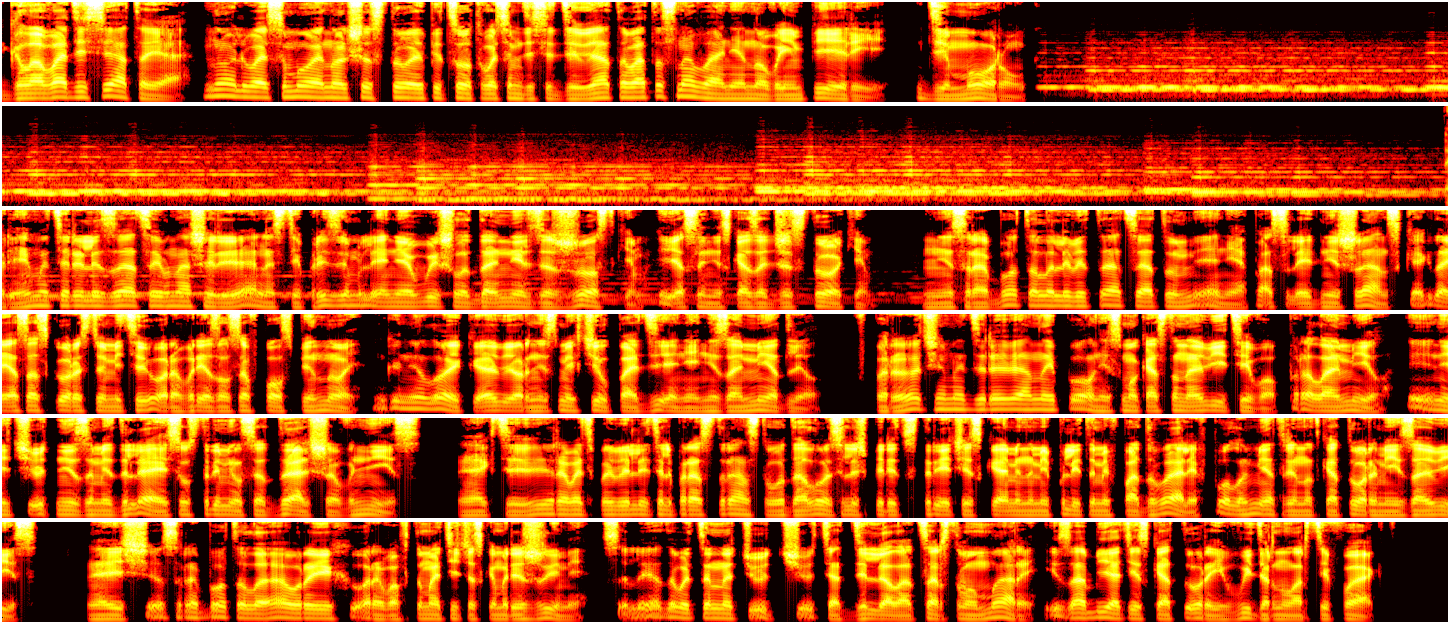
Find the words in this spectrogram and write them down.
Глава 10. 08.06.589 от основания Новой Империи. Деморунг. При материализации в нашей реальности приземление вышло до нельзя жестким, если не сказать жестоким. Не сработала левитация от умения, последний шанс, когда я со скоростью метеора врезался в пол спиной. Гнилой ковер не смягчил падение, не замедлил. Впрочем, и деревянный пол не смог остановить его, проломил, и, ничуть не замедляясь, устремился дальше, вниз. Активировать повелитель пространства удалось лишь перед встречей с каменными плитами в подвале, в полуметре над которыми и завис. А еще сработала аура и хора в автоматическом режиме, следовательно, чуть-чуть отделяла от царства Мары, из объятий с которой выдернул артефакт.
